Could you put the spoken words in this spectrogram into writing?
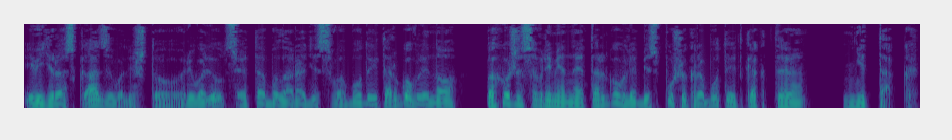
И ведь рассказывали, что революция это была ради свободы и торговли, но, похоже, современная торговля без пушек работает как-то не так.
